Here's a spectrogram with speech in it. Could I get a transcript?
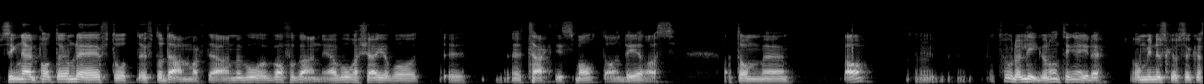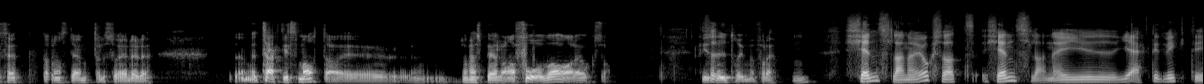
Signell pratade om det efter, efter Danmark där, men vår, varför vann jag? Våra tjejer var eh, taktiskt smartare än deras. Att de, eh, ja, jag tror det ligger någonting i det. Om vi nu ska försöka sätta någon stämpel så är det det. De är taktiskt smarta, eh, de här spelarna, får vara det också. finns Så- utrymme för det. Mm. Känslan är ju också att känslan är ju jäkligt viktig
